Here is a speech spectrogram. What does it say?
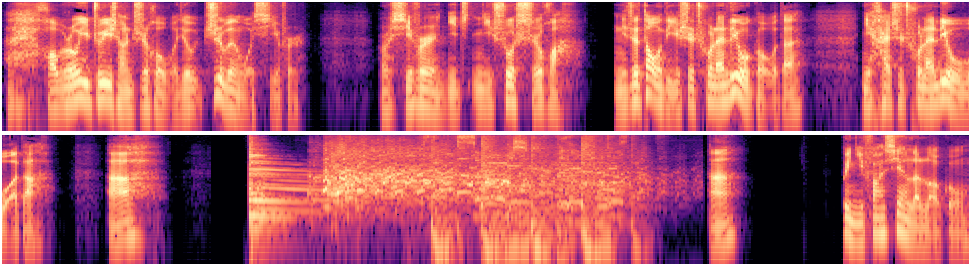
哎，好不容易追上之后，我就质问我媳妇儿：“我说媳妇儿，你你说实话，你这到底是出来遛狗的，你还是出来遛我的啊？”啊！被你发现了，老公。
